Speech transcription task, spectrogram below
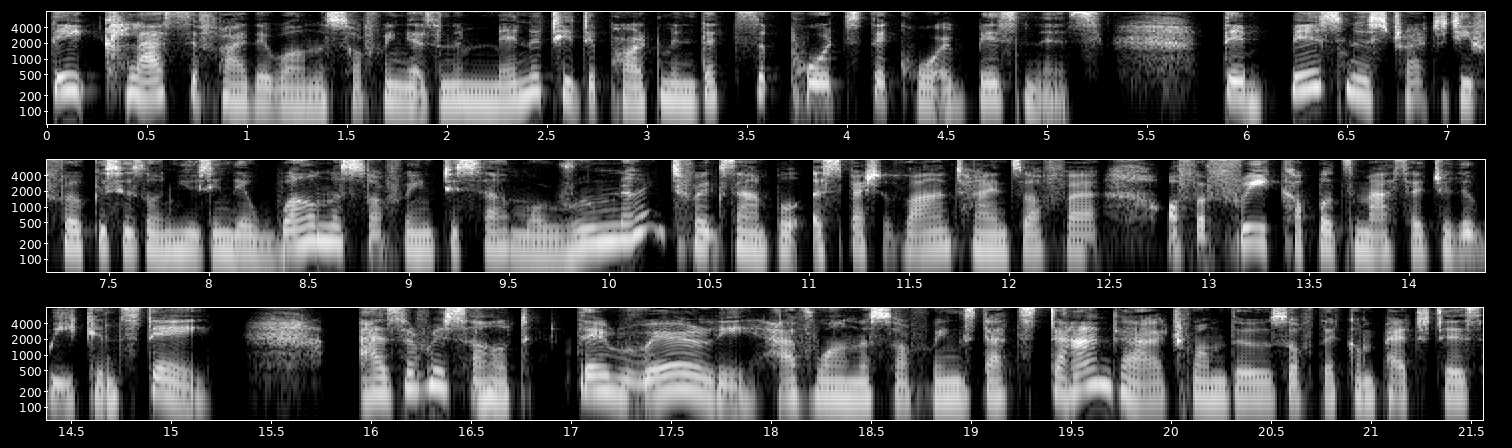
They classify their wellness offering as an amenity department that supports their core business. Their business strategy focuses on using their wellness offering to sell more room nights, for example, a special Valentine's offer of a free couples massage with a weekend stay. As a result, they rarely have wellness offerings that stand out from those of their competitors,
